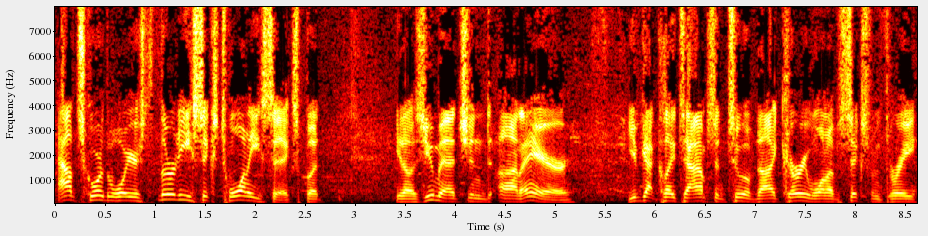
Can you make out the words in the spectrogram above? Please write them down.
Outscored the Warriors 36 26, but, you know, as you mentioned on air, you've got Klay Thompson, two of nine, Curry, one of six from three.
